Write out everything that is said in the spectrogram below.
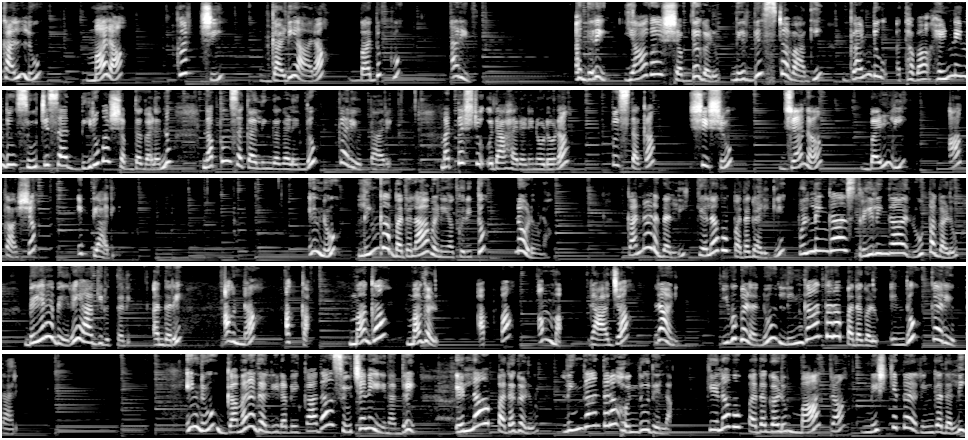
ಕಲ್ಲು ಮರ, ಕುರ್ಚಿ, ಗಡಿಯಾರ, ಬದುಕು, ಅರಿವು. ಅಂದರೆ ಯಾವ ಶಬ್ದಗಳು ನಿರ್ದಿಷ್ಟವಾಗಿ ಗಂಡು ಅಥವಾ ಹೆಣ್ಣೆಂದು ಸೂಚಿಸದಿರುವ ಶಬ್ದಗಳನ್ನು ನಪುಂಸಕ ಲಿಂಗಗಳೆಂದು ಕರೆಯುತ್ತಾರೆ. ಮತ್ತಷ್ಟು ಉದಾಹರಣೆ ನೋಡೋಣ. ಪುಸ್ತಕ, ಶಿಶು, ಜನ, ಬಳ್ಳಿ, ಆಕಾಶ ಇತ್ಯಾದಿ. ಇನ್ನು ಲಿಂಗ ಬದಲಾವಣೆಯ ಕುರಿತು ನೋಡೋಣ. ಕನ್ನಡದಲ್ಲಿ ಕೆಲವು ಪದಗಳಿಗೆ ಪುಲ್ಲಿಂಗ, ಸ್ತ್ರೀಲಿಂಗ ರೂಪಗಳು ಬೇರೆ ಬೇರೆ ಆಗಿರುತ್ತದೆ. ಅಂದರೆ ಅಣ್ಣ, ಅಕ್ಕ, ಮಗ, ಮಗಳು, ಅಪ್ಪ, ಅಮ್ಮ, ರಾಜ, ರಾಣಿ. ಇವುಗಳನ್ನು ಲಿಂಗಾಂತರ ಪದಗಳು ಎಂದು ಕರೆಯುತ್ತಾರೆ. ಇನ್ನು ಗಮನದಲ್ಲಿಡಬೇಕಾದ ಸೂಚನೆ ಏನಂದ್ರೆ, ಎಲ್ಲ ಪದಗಳು ಲಿಂಗಾಂತರ ಹೊಂದುವುದಿಲ್ಲ. ಕೆಲವು ಪದಗಳು ಮಾತ್ರ ನಿಶ್ಚಿತ ಲಿಂಗದಲ್ಲಿ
